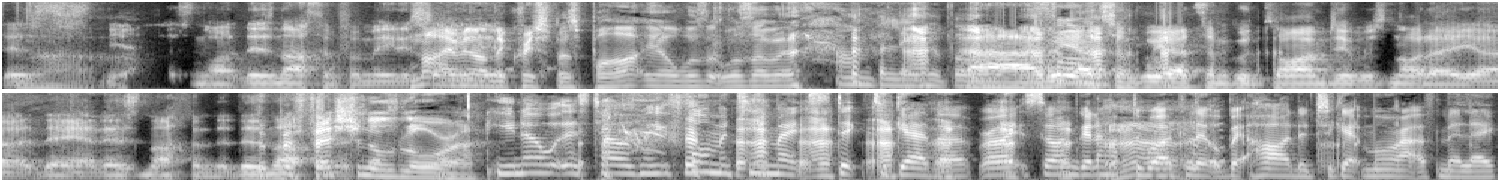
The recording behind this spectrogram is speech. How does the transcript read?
There's, no. Yeah, there's not. There's nothing for me to not say. even on the Christmas party, or was it? Was it? Unbelievable. uh, we had some. We had some good times. It was not a. Uh, there. There's nothing. That, there's the professionals, Laura. You know what this tells me? Former teammates stick together, right? So I'm going to have to work a little bit harder to get more out of Mile.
